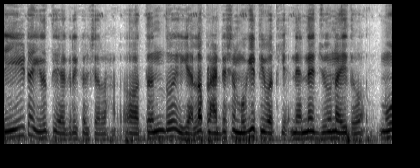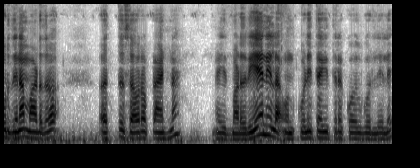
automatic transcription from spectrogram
ನೀಟಾಗಿ ಇರುತ್ತೆ ಅಗ್ರಿಕಲ್ಚರ್ ತಂದು ಈಗ ಎಲ್ಲ ಪ್ಲ್ಯಾಂಟೇಷನ್ ಮುಗೀತು ಇವತ್ತಿಗೆ. ನಿನ್ನೆ ಜೂನ್ ಐದು, ಮೂರು ದಿನ ಮಾಡಿದ್ರು. ಹತ್ತು ಸಾವಿರ ಪ್ಲ್ಯಾಂಟ್ನ ಇದು ಮಾಡಿದ್ರು. ಏನಿಲ್ಲ, ಒಂದು ಕುಳಿ ತೆಗಿತಾರೆ ಕೋಲ್ಗುದ್ಲಿಲಿ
